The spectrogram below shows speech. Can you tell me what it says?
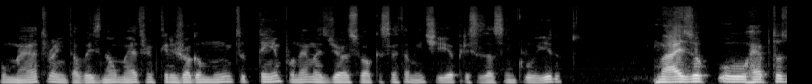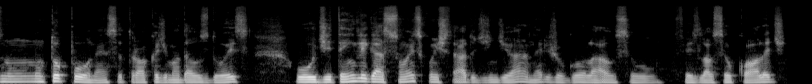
o Metron, talvez não o Metron, porque ele joga muito tempo, né? Mas o Jarvis Walker certamente ia precisar ser incluído. Mas o, o Raptors não, não topou, né? Essa troca de mandar os dois. O OG tem ligações com o estado de Indiana, né? Ele jogou lá o seu. fez lá o seu college.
